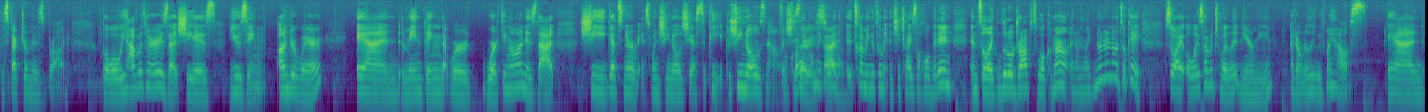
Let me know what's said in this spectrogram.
the spectrum is broad. But what we have with her is that she is using underwear. And the main thing that we're working on is that she gets nervous when she knows she has to pee because she knows now. And she's like, oh my God, yeah. it's coming, it's coming. And she tries to hold it in. And so, like, little drops will come out. And I'm like, no, no, no, it's okay. So I always have a toilet near me. I don't really leave my house. And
